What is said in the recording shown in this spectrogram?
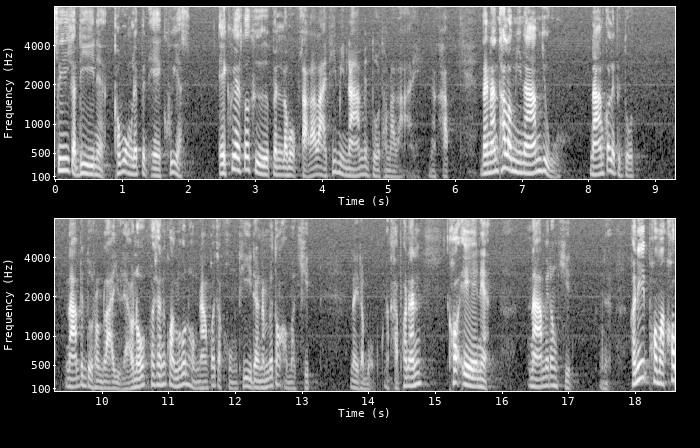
C กับ D เนี่ยเขาวงเล็บเป็น aqueous aqueous ก็คือเป็นระบบสารละลายที่มีน้ำเป็นตัวทำละลายนะครับดังนั้นถ้าเรามีน้ำอยู่น้ำก็เลยเป็นตัวน้ำเป็นตัวทำลายอยู่แล้วเนาะเพราะฉะนั้นความเข้มข้นของน้ำก็จะคงที่ดังนั้นไม่ต้องเอามาคิดในระบบนะครับ เพราะฉะนั้นข้อ A เนี่ยน้ำไม่ต้องคิด คราวนี้พอมาข้อ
